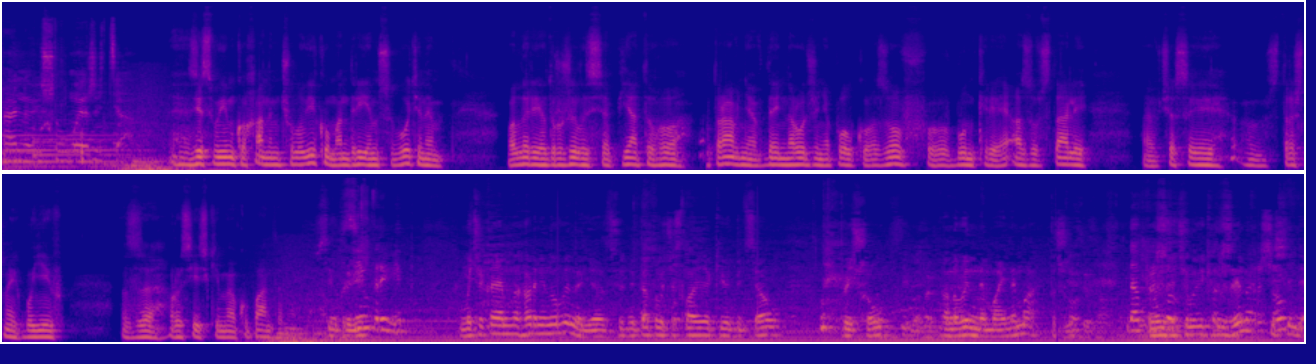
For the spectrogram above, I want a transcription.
реально війшов в моє життя. Зі своїм коханим чоловіком Андрієм Суботіним Валерія одружилася 5 травня в день народження полку Азов в бункері Азовсталі е, в часи страшних боїв з російськими окупантами. Всім привіт. привіт! Ми чекаємо на гарні новини. Я сьогодні 5 числа, як і обіцяв, прийшов, а новин немає, нема. То що? Да, Ми прийшов, чоловік і дружина чи ще ні?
